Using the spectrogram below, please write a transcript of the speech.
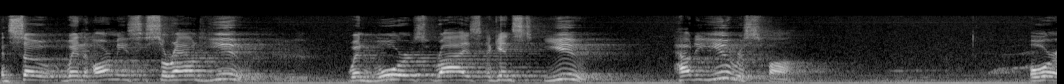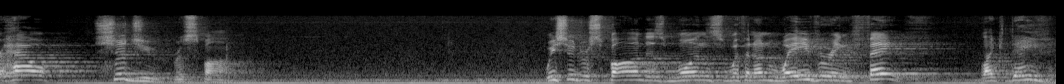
And so, when armies surround you, when wars rise against you, how do you respond? Or how should you respond? We should respond as ones with an unwavering faith, like David,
